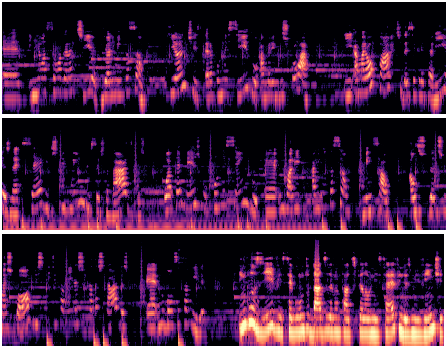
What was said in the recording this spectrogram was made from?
é em relação à garantia de alimentação que antes era fornecido a merenda escolar. E a maior parte das secretarias né, segue distribuindo cestas básicas ou até mesmo fornecendo é, um vale alimentação mensal aos estudantes mais pobres e de famílias cadastradas é, no Bolsa Família. Inclusive, segundo dados levantados pela Unicef em 2020,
